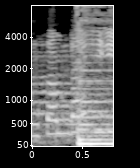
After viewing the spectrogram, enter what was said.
Pantang dasi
